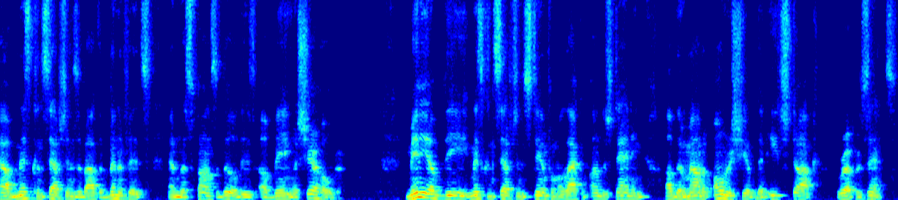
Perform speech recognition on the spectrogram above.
have misconceptions about the benefits and responsibilities of being a shareholder. Many of the misconceptions stem from a lack of understanding of the amount of ownership that each stock represents.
